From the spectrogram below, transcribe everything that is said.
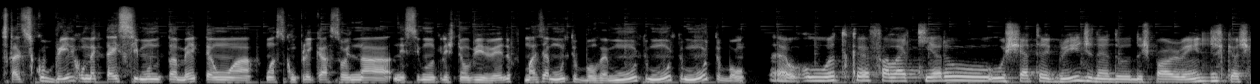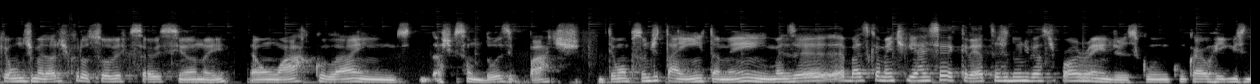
você tá descobrindo como é que tá esse mundo também, que tem uma, umas complicações na, nesse mundo que eles estão vivendo, mas é muito bom, velho, muito, muito, muito bom. É, o outro que eu ia falar aqui era o, o Shatter Grid, né, do, dos Power Rangers, que eu acho que é um dos melhores crossovers que saiu esse ano aí. É um arco lá em, acho que são 12 partes. Tem uma opção de tie também, mas é, é, basicamente Guerras Secretas do universo de Power Rangers, com, com o Kyle Higgins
